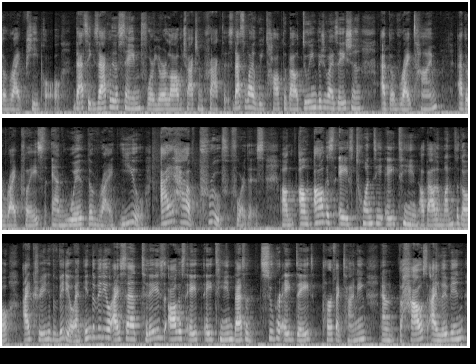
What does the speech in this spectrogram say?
the right people. That's exactly the same for your law of attraction practice. That's why we talked about doing visualization at the right time at the right place and with the right you. I have proof for this. Um, on August 8th, 2018, about a month ago, I created the video. And in the video, I said today is August 8th, 18. That's a super 8 date, perfect timing. And the house I live in,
